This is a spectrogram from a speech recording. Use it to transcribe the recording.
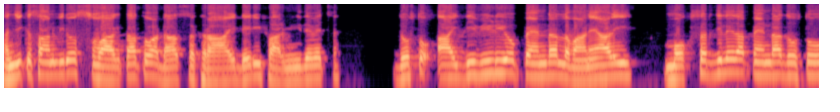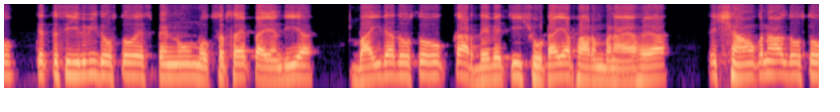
ਹਾਂਜੀ ਕਿਸਾਨ ਵੀਰੋ, ਸਵਾਗਤ ਆ ਤੁਹਾਡਾ ਸਖਰਾਜ ਡੇਰੀ ਫਾਰਮਿੰਗ ਦੇ ਵਿੱਚ। ਦੋਸਤੋ, ਅੱਜ ਦੀ ਵੀਡੀਓ ਪਿੰਡ ਲਵਾਣਿਆਂ ਵਾਲੀ, ਮੁਕਤਸਰ ਜ਼ਿਲ੍ਹੇ ਦਾ ਪਿੰਡ ਆ ਦੋਸਤੋ, ਤੇ ਤਹਿਸੀਲ ਵੀ ਦੋਸਤੋ ਇਸ ਪਿੰਡ ਨੂੰ ਮੁਕਤਸਰ ਸਾਹਿਬ ਪੈ ਜਾਂਦੀ ਆ। ਬਾਈ ਦਾ ਦੋਸਤੋ, ਘਰ ਦੇ ਵਿੱਚ ਹੀ ਛੋਟਾ ਜਿਹਾ ਫਾਰਮ ਬਣਾਇਆ ਹੋਇਆ, ਤੇ ਸ਼ੌਂਕ ਨਾਲ ਦੋਸਤੋ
